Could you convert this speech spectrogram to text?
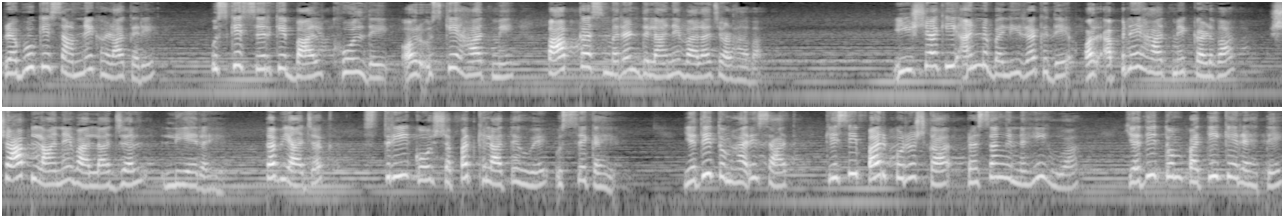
प्रभु के सामने खड़ा करे उसके सिर के बाल खोल दे और उसके हाथ में पाप का स्मरण दिलाने वाला चढ़ावा। ईर्ष्या की अन्न बलि रख दे और अपने हाथ में कड़वा शाप लाने वाला जल लिए रहे। तब याजक स्त्री को शपथ खिलाते हुए उससे कहे, यदि तुम्हारे साथ किसी पर पुरुष का प्रसंग नहीं हुआ, यदि तुम पति के रहते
